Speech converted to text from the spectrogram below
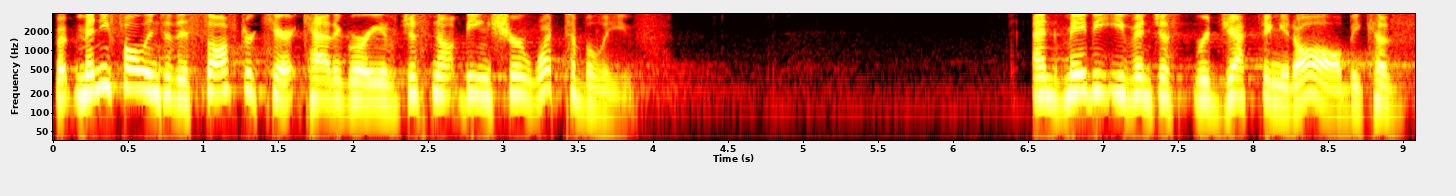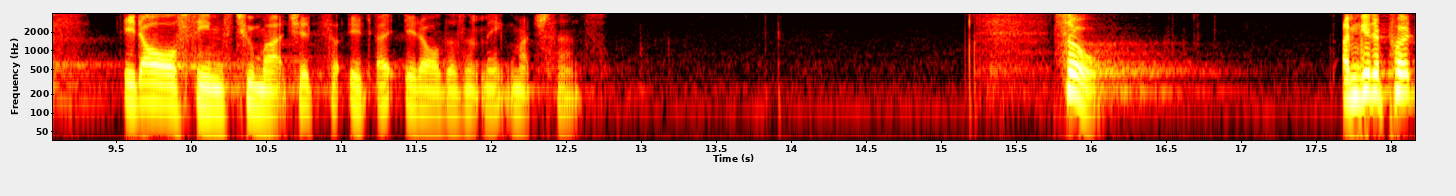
But many fall into this softer category of just not being sure what to believe and maybe even just rejecting it all because it all seems too much. It's, it, it all doesn't make much sense. So, I'm going to put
